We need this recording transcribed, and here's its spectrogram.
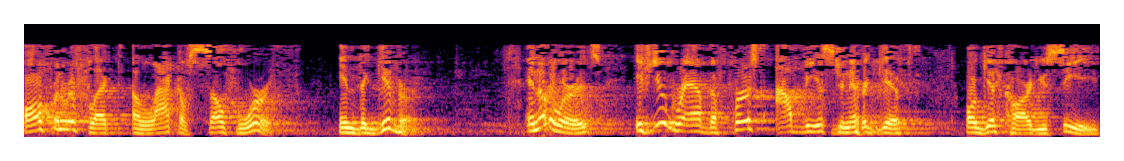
often reflect a lack of self-worth in the giver. In other words, if you grab the first obvious generic gift or gift card you see,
